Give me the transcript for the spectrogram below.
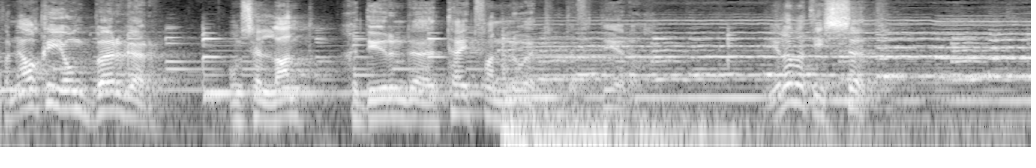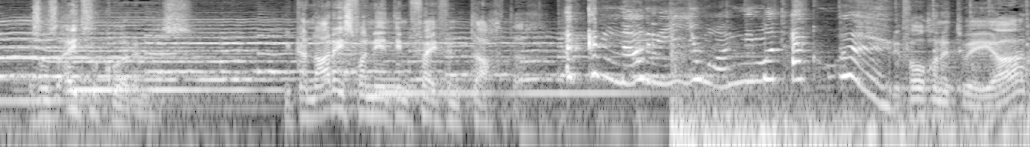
van elke jong burger om sy land gedurende 'n tyd van nood te verdedig. Julle wat hier sit, is ons uitverkorenes. Die Kanaries van 1985. 'n Kanarie, Johan, niemand ek hoor. Vir die volgende 2 jaar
